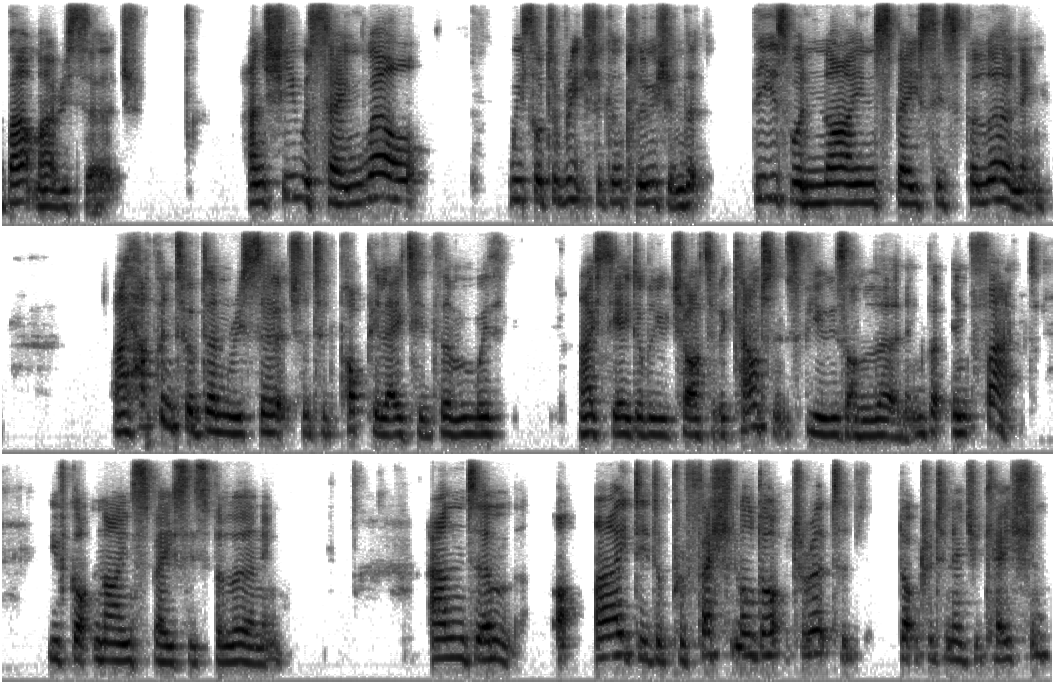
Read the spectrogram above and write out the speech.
about my research. And she was saying, well, we sort of reached a conclusion that these were nine spaces for learning. I happened to have done research that had populated them with ICAEW Chartered Accountants' views on learning, but in fact, you've got nine spaces for learning. And um, I did a professional doctorate, a doctorate in education,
